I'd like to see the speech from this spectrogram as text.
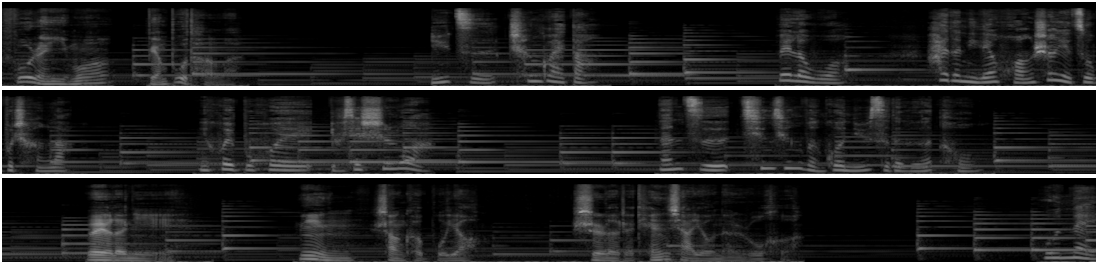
夫人一摸便不疼了。”女子嗔怪道：“为了我。”害得你连皇上也做不成了，你会不会有些失落啊？男子轻轻吻过女子的额头。为了你，命尚可不要，失了这天下又能如何？屋内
